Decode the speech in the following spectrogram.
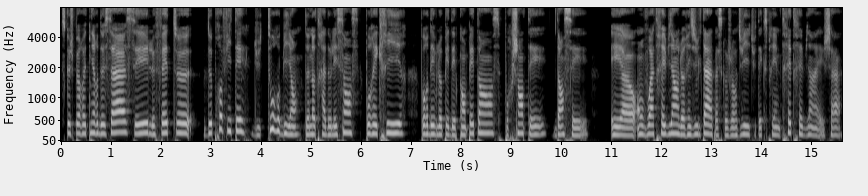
Ce que je peux retenir de ça, c'est le fait euh, de profiter du tourbillon de notre adolescence pour écrire, pour développer des compétences, pour chanter, danser, et euh, on voit très bien le résultat parce qu'aujourd'hui tu t'exprimes très très bien et ça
